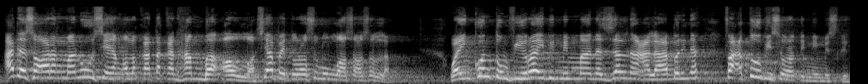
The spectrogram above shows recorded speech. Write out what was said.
Ada seorang manusia yang Allah katakan hamba Allah. Siapa itu Rasulullah SAW? Wa in kuntum fi raibin mimma nazzalna ala abdina fa'tu bi suratin min misli.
